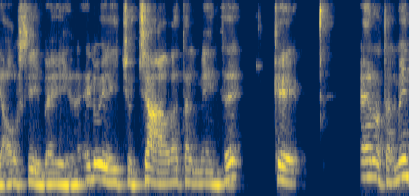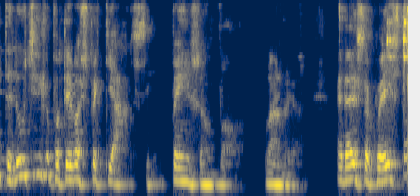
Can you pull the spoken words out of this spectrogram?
ossi, beh, e lui li ciucciava talmente che erano talmente lucidi che poteva specchiarsi. Pensa un po', guarda. E adesso questo,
